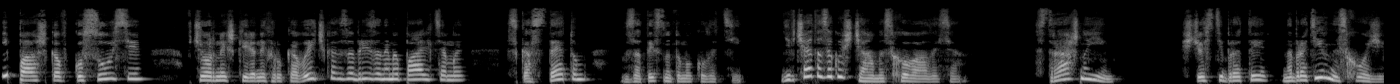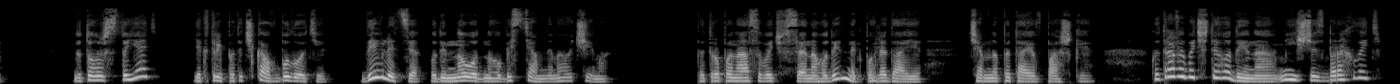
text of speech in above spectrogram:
і Пашка в косусі, в чорних шкіряних рукавичках з обрізаними пальцями, з кастетом в затиснутому кулаці. Дівчата за кущами сховалися. Страшно їм. Щось ті брати на братів не схожі. До того ж стоять, як три патичка в болоті, дивляться один на одного безтямними очима. Петро Панасович все на годинник поглядає, чемно питає в Пашки. Котра, вибачте, година, мій щось барахлить,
